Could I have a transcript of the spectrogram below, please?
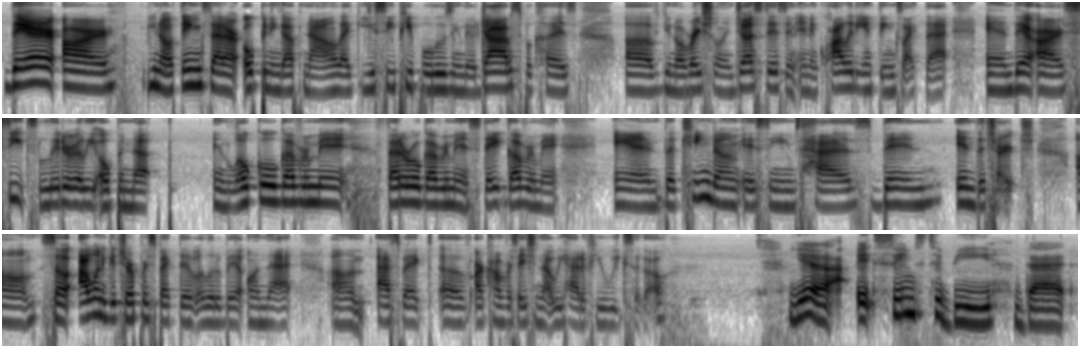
there are you know things that are opening up now. Like you see people losing their jobs because of you know racial injustice and inequality and things like that. And there are seats literally opened up in local government federal government state government. And the kingdom it seems has been in the church um, so i want to get your perspective a little bit on that um, aspect of our conversation that we had a few weeks ago Yeah, it seems to be that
